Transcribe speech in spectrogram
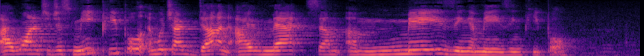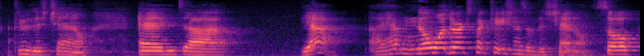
I wanted to just meet people, and which I've done. I've met some amazing, amazing people through this channel, and uh, yeah, I have no other expectations of this channel. So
